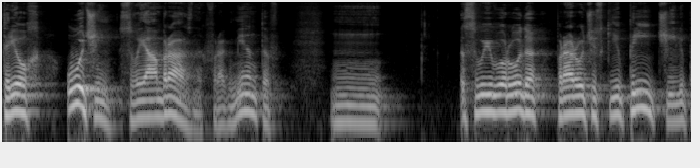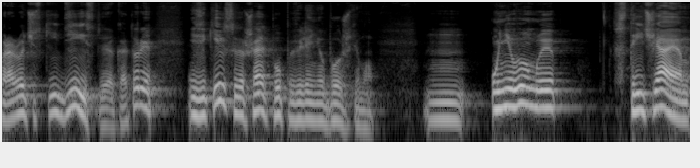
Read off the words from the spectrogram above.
трех очень своеобразных фрагментов своего рода пророческие притчи или пророческие действия, которые Иезекииль совершает по повелению Божьему. У него мы встречаем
